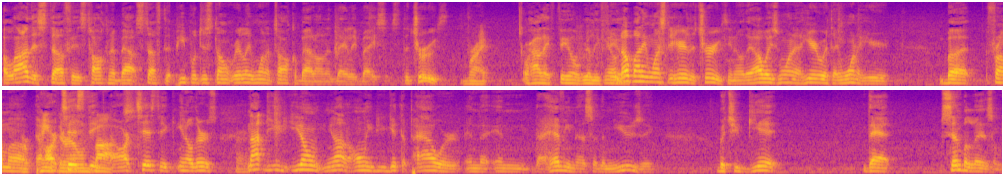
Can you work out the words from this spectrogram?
a lot of this stuff is talking about stuff that people just don't really want to talk about on a daily basis. The truth. right. Or how they feel, really You feel. know, nobody wants to hear the truth. You know, they always want to hear what they want to hear. But from a Or paint their own artistic, artistic, you know, there's not you, you don't you not only do you get the power and the and the heaviness of the music, but you get that symbolism.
